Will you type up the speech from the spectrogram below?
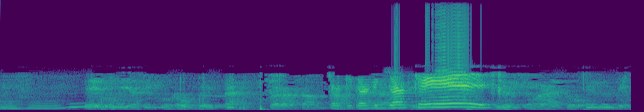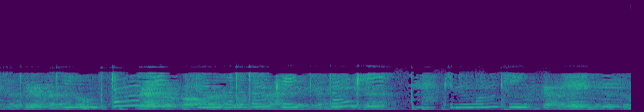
Mm-hmm. Dirty! បងធីការរីនេះទៅ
